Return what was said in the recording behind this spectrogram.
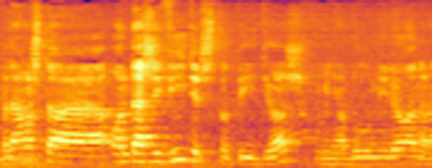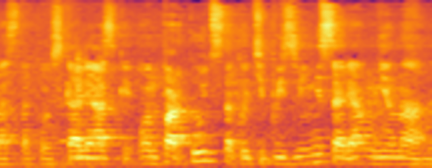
Потому что он даже видит, что ты идешь. У меня был миллион раз такой с коляской. Он паркуется такой, типа, извини, сорян, мне надо.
